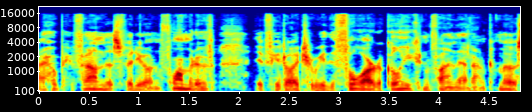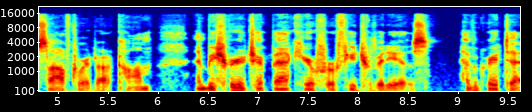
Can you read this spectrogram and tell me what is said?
I hope you found this video informative. If you'd like to read the full article, you can find that on comeausoftware.com. And be sure to check back here for future videos. Have a great day.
